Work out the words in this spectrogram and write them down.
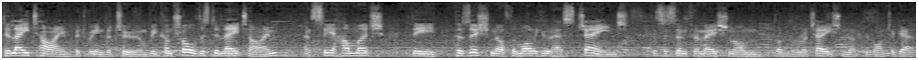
delay time between the two. And we control this delay time and see how much the position of the molecule has changed. This is information on the rotation that we want to get.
